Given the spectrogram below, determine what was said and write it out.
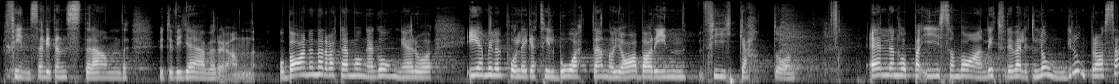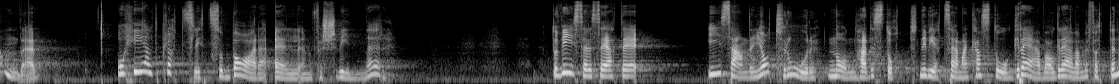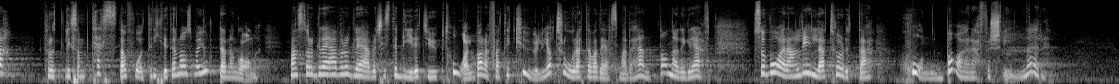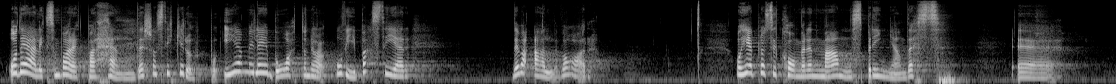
Det finns en liten strand ute vid Jäverön och barnen hade varit där många gånger och Emil höll på att lägga till båten och jag bar in fikat. Och Ellen hoppade i som vanligt för det är väldigt långgrunt, bra sand där. Och helt plötsligt så bara Ellen försvinner. Då visar det sig att det i sanden, jag tror någon hade stått, ni vet så här, man kan stå och gräva och gräva med fötterna för att liksom testa och få ett riktigt, är det någon som har gjort det någon gång? Man står och gräver och gräver tills det blir ett djupt hål, bara för att det är kul. Jag tror att det var det som hade hänt, någon hade grävt. Så våran lilla Tulta, hon bara försvinner. Och det är liksom bara ett par händer som sticker upp och Emil är i båten och vi bara ser, det var allvar. Och helt plötsligt kommer en man springandes. Eh,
